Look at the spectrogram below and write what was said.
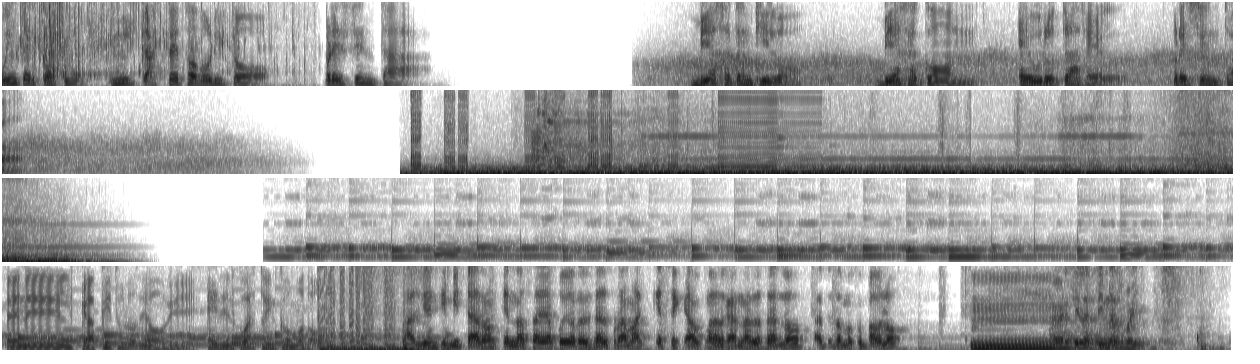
Winter Coffee, mi café favorito, presenta. Viaja tranquilo. Viaja con Eurotravel. Presenta. En el cuarto incómodo. Alguien que invitaron que no se había podido realizar el programa, que se quedó con las ganas de hacerlo. Empezamos con Pablo. A ver si latinas, güey.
